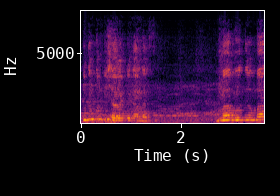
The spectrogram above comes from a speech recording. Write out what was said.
কুতুবপুর বিশাল একটা গান লাগছে মাবুদ মা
